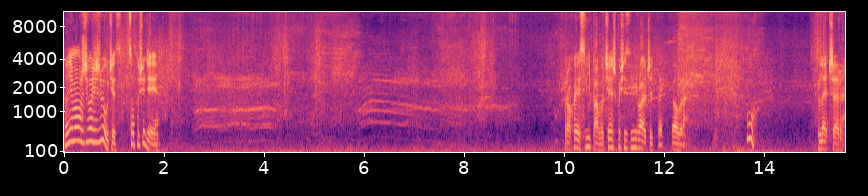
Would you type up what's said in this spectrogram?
No nie ma możliwości, żeby uciec. Co tu się dzieje? Trochę jest lipa, bo ciężko się z nimi walczy tutaj. Dobra. Uh. Fletcher.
